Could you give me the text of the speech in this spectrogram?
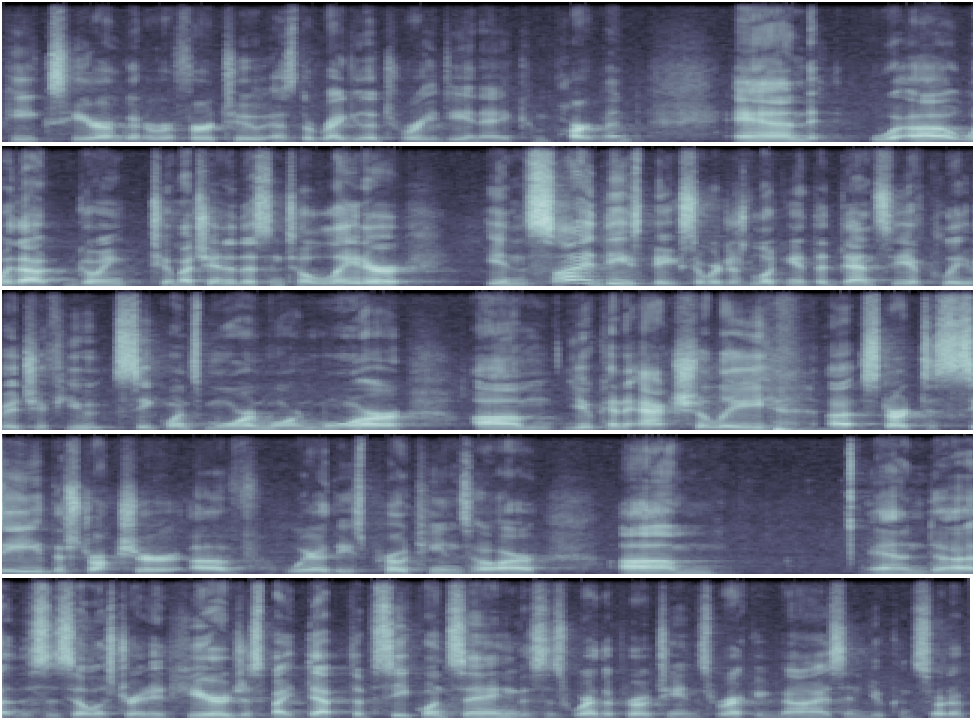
peaks here I'm going to refer to as the regulatory DNA compartment. And uh, without going too much into this until later, inside these peaks, so we're just looking at the density of cleavage, if you sequence more and more and more, um, you can actually uh, start to see the structure of where these proteins are. Um, and uh, this is illustrated here just by depth of sequencing. This is where the proteins recognize, and you can sort of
